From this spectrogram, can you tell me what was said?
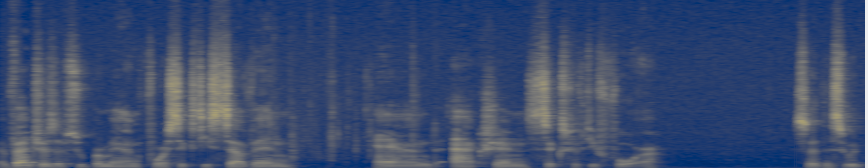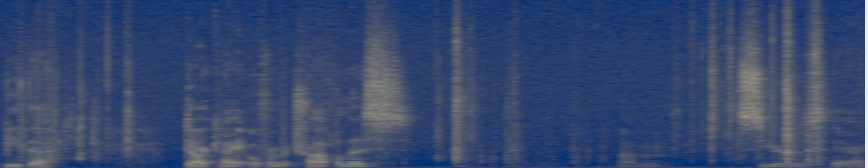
Adventures of Superman 467, and Action 654. So this would be the Dark Knight over Metropolis um, series there.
